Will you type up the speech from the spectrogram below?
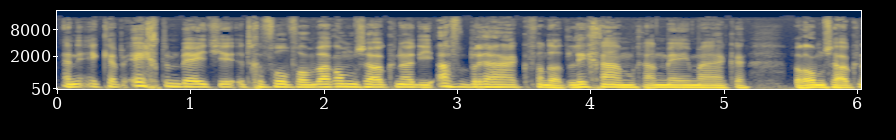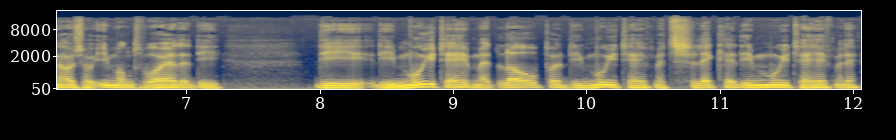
En ik heb echt een beetje het gevoel van... waarom zou ik nou die afbraak van dat lichaam gaan meemaken? Waarom zou ik nou zo iemand worden die die, die moeite heeft met lopen, die moeite heeft met slikken, die moeite heeft met...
